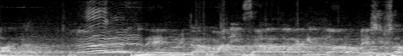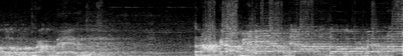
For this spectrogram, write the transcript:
পারে না। মালিক যারা, তারা কিন্তু আরও বেশি সতর্ক থাকবেন। টাকা পেলে আপনি আনন্দ করবেন না।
